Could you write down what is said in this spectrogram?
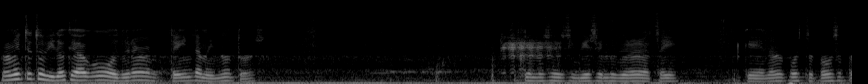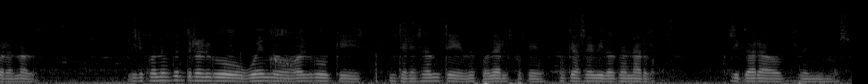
Normalmente estos videos que hago duran 30 minutos. Así que no sé si voy a durar hasta ahí. Porque no me he puesto pausa para nada. Y cuando encuentre algo bueno, algo que es interesante, voy a ponerlo porque no quiero hacer video tan largo. Así que ahora venimos.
